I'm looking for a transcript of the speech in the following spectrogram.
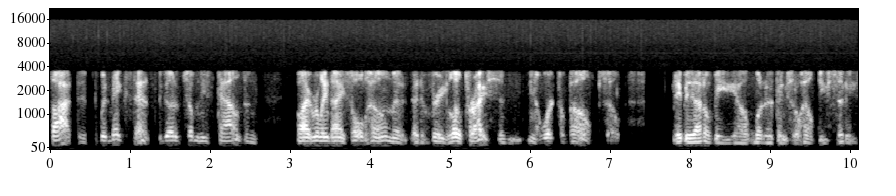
thought that it would make sense to go to some of these towns and buy a really nice old home at, at a very low price and you know work from home. So maybe that'll be uh, one of the things that'll help these cities.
